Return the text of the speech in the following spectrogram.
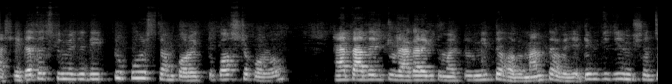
আর সেটা তো তুমি যদি একটু পরিশ্রম করো একটু কষ্ট করো হ্যাঁ তাদের একটু রাগারাগি তোমার একটু নিতে হবে মানতে হবে এটা যদি তুমি সহ্য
